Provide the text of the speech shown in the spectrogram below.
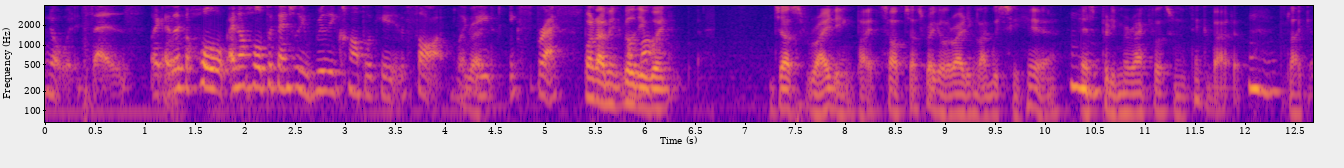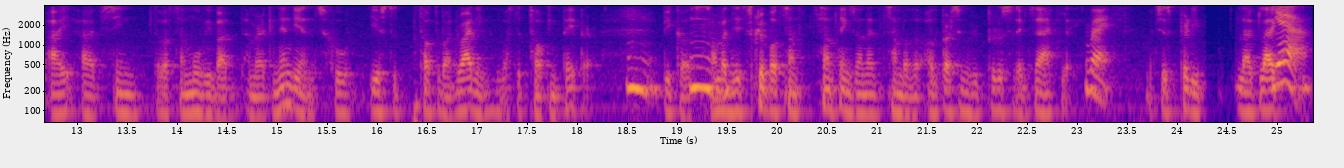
know what it says, like like a whole and a whole potentially really complicated thought, like Right. they express. But I mean, really, when just writing by itself, just regular writing like we see here, is Mhm. pretty miraculous when you think about it. Mhm. It's like I, I've seen, there was some movie about American Indians who used to talk about writing, it was the talking paper. Mhm. Because Mhm. somebody scribbled some, some things on it, some other, other person reproduced it exactly, Right. Which is pretty, like, like yeah.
